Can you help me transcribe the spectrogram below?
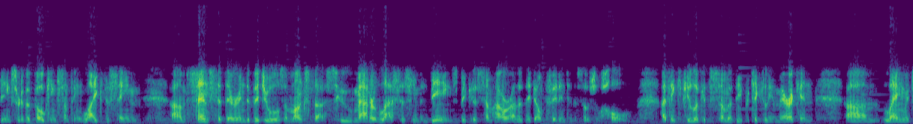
being sort of evoking something like the same um, sense that there are individuals amongst us who matter less as human beings because somehow or other they don't fit into the social whole. I think if you look at some of the particularly American um, language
